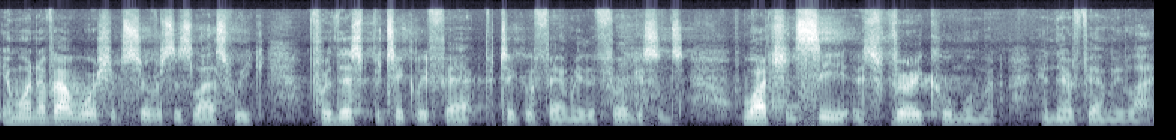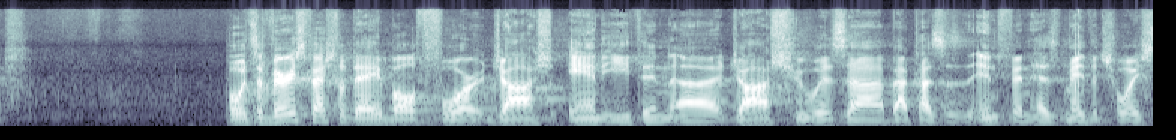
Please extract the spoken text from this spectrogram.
in one of our worship services last week for this particular, fa- particular family, the Fergusons. Watch and see a very cool moment in their family life. Well, it's a very special day both for Josh and Ethan. Uh, Josh, who was uh, baptized as an infant, has made the choice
